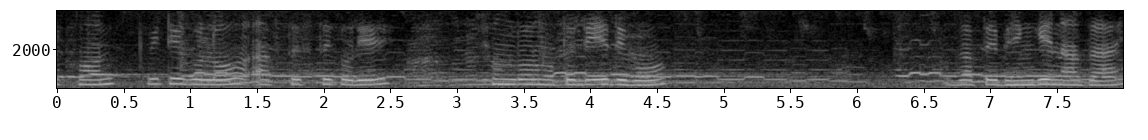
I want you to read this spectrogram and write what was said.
এখন পিঠেগুলো আস্তে আস্তে করে সুন্দর মতো দিয়ে দিব, যাতে ভেঙে না যায়।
